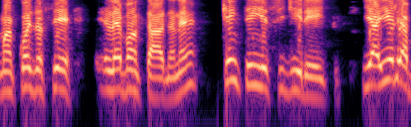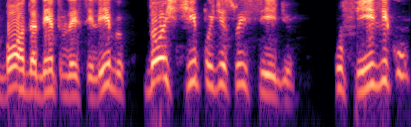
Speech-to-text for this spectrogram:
uma coisa a ser levantada, né? Quem tem esse direito? E aí ele aborda dentro desse livro dois tipos de suicídio. O físico,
